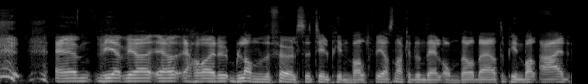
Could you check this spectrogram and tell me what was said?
um, vi, vi har, jeg, jeg har blandede følelser til pinball. Vi har snakket en del om det. Og det er at pinball er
